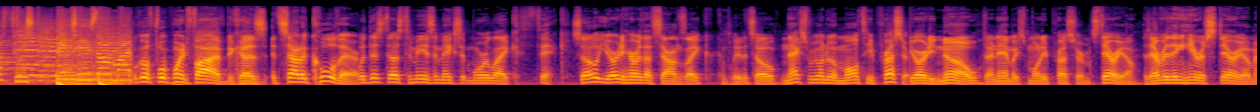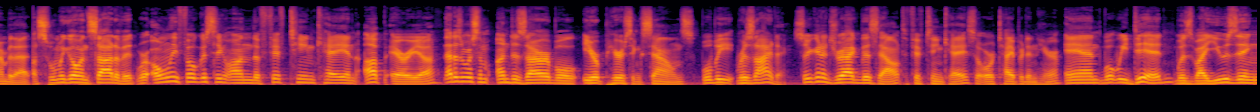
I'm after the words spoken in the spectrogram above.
office. Bitches on my We'll go 4.5 because it sounded cool there. What this does to me is it makes it more like thick. So you already heard what that sounds like completed. So next we're going to a multi-pressor. You already know Dynamics multi-pressor stereo because everything here is stereo. Remember that. So when we go inside of it, we're only focusing on the 15K and up area. That is where some undesirable ear-piercing sounds will be residing. So you're going to drag this out to 15K so or type it in here. And what we did was by using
